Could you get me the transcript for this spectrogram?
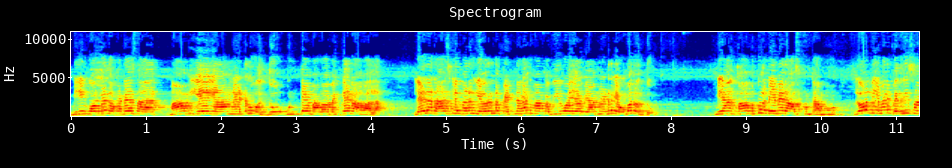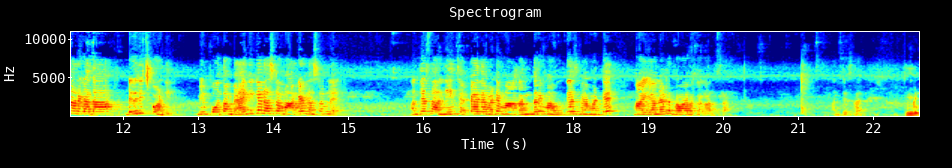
మేము కోరుకునేది ఒకటే సార్ మాకు ఏ యామినేటర్ వద్దు ఉంటే బాబా బెక్కే లేదా రాజకీయ పరంగా ఎవరన్నా పెట్టినా కానీ మాకు వివో యామినేటర్ ఎవరు వద్దు. మీ మా బుక్లు మేమే రాసుకుంటాము. లోన్లు ఏమైనా బెదిరిస్తున్నారు కదా బెదిరించుకోండి. మేము పోతాం. బ్యాంకుకే నష్టం మాకేం నష్టం లే. అంతే సార్ నేను చెప్పేది ఏమంటే మాకందరి మా ఉద్దేశం ఏమంటే మా యామినేటర్ బాబా కాదు సార్. అంతే సార్. ఉండు.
